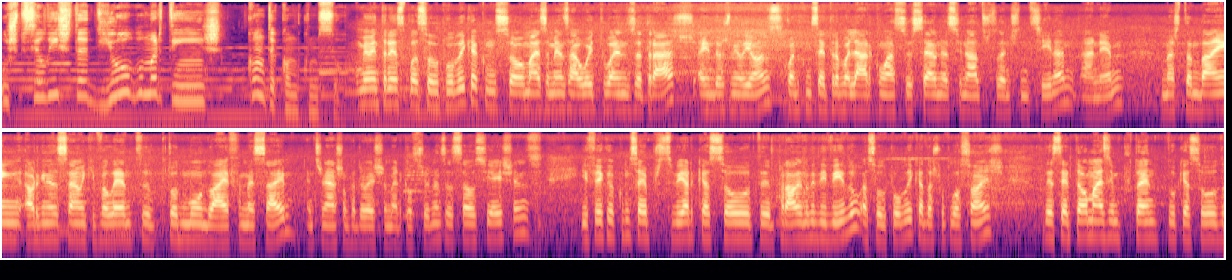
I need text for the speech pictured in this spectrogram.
o especialista Diogo Martins conta como começou. O meu interesse pela saúde pública começou mais ou menos há oito anos atrás, em 2011, quando comecei a trabalhar com a Associação Nacional de Estudantes de Medicina, a ANEM, mas também a organização equivalente por todo o mundo à FMSA, International Federation of Medical Students Associations, e foi que eu comecei a perceber que a saúde, para além do indivíduo, a saúde pública das populações, podia ser tão mais importante do que a saúde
